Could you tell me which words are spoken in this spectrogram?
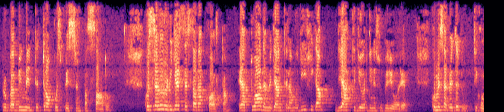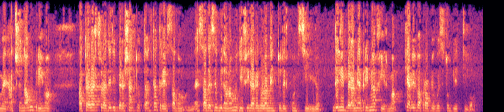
probabilmente troppo spesso in passato. Questa loro richiesta è stata accolta e attuata mediante la modifica di atti di ordine superiore. Come sapete tutti, come accennavo prima, attraverso la delibera 183 è, stato, è, stata eseguita una modifica al regolamento del Consiglio, delibera mia prima firma che aveva proprio questo obiettivo.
